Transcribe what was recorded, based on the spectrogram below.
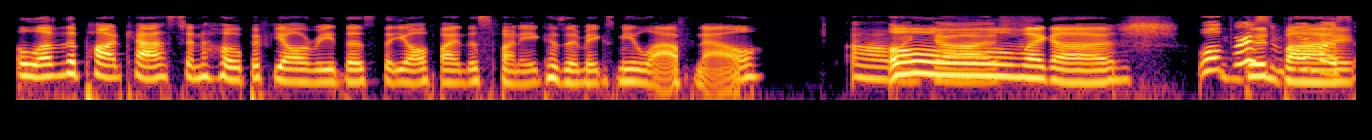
Love the podcast and hope if y'all read this that y'all find this funny because it makes me laugh now. Oh my oh gosh. my gosh. Well, first Goodbye. and foremost,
